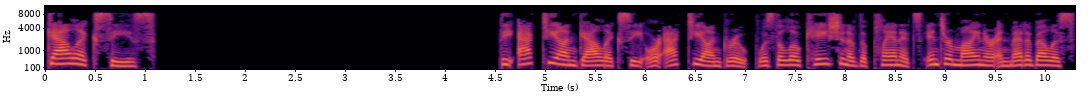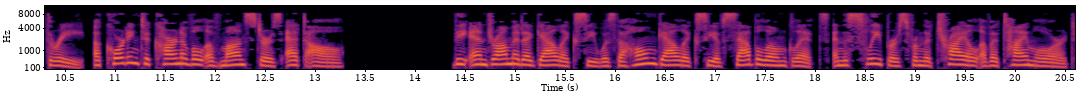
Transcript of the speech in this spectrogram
Galaxies The Acteon galaxy or Acteon group was the location of the planets Inter Minor and Metebelis III, according to Carnival of Monsters et al. The Andromeda Galaxy was the home galaxy of Sabalom Glitz and the Sleepers from the Trial of a Time Lord.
